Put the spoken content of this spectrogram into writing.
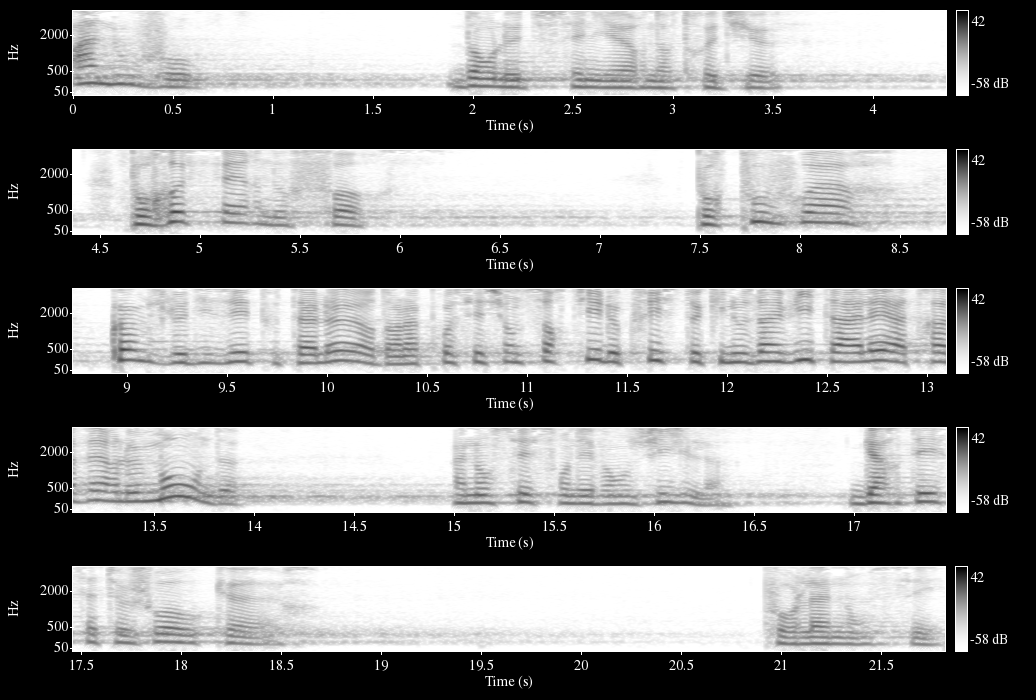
à nouveau dans le Seigneur notre Dieu, pour refaire nos forces, pour pouvoir, comme je le disais tout à l'heure, dans la procession de sortie, le Christ qui nous invite à aller à travers le monde, annoncer son évangile, garder cette joie au cœur, pour l'annoncer,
